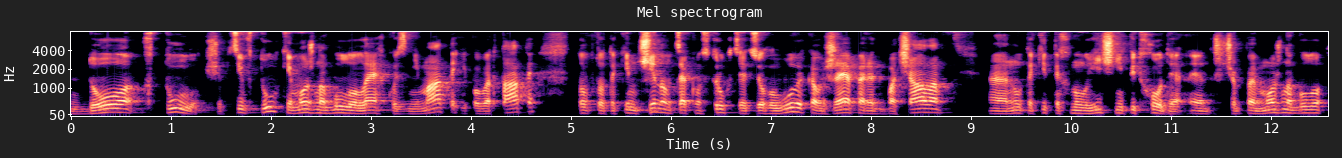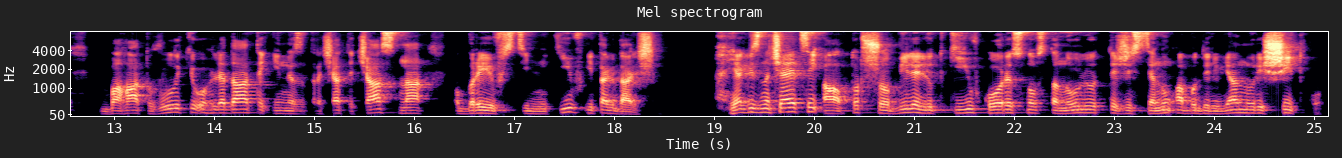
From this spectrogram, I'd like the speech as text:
до втулок, щоб ці втулки можна було легко знімати і повертати. Тобто, таким чином, ця конструкція цього вулика вже передбачала е, ну, такі технологічні підходи, е, щоб можна було багато вуликів оглядати і не затрачати час на обрив стільників і так далі. Як відзначає цей автор, що біля людків корисно встановлювати жестяну або дерев'яну решітку,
